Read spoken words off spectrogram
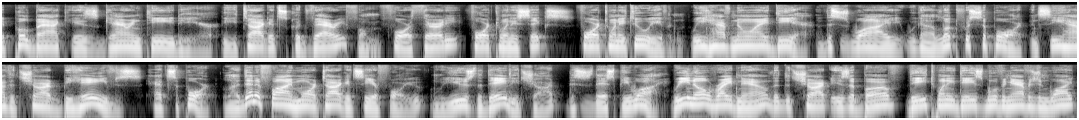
a pullback is guaranteed here. The targets could vary from 430, 426, 422 even. We have no idea. This is why we're going to look for support and see how the chart behaves at support. We'll identify more targets here for you. We use the daily chart. This is the SPY. We know right now that the chart is above the 20 days moving average in white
